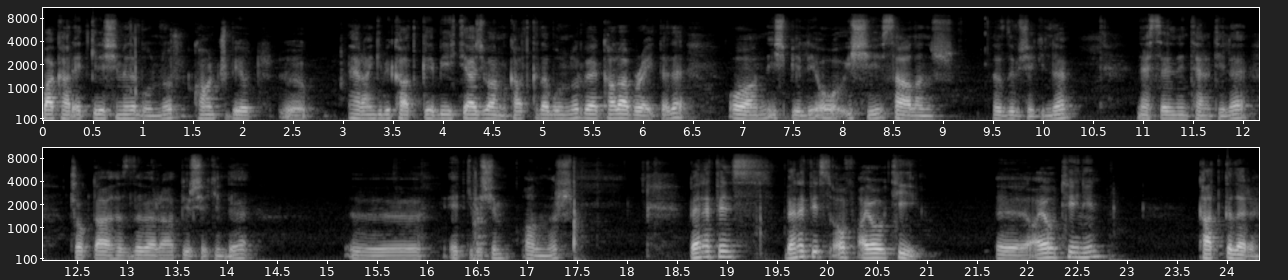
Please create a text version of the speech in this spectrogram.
bakar, etkileşimde bulunur. Contribute, e, herhangi bir katkı, bir ihtiyacı var mı katkıda bulunur ve collaborate'de de o anda işbirliği, o işi sağlanır hızlı bir şekilde. Nesnenin internetiyle çok daha hızlı ve rahat bir şekilde e, etkileşim alınır. Benefits, benefits of IoT. E, IoT'nin katkıları.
